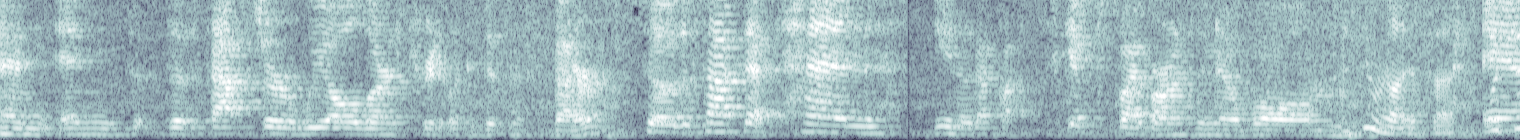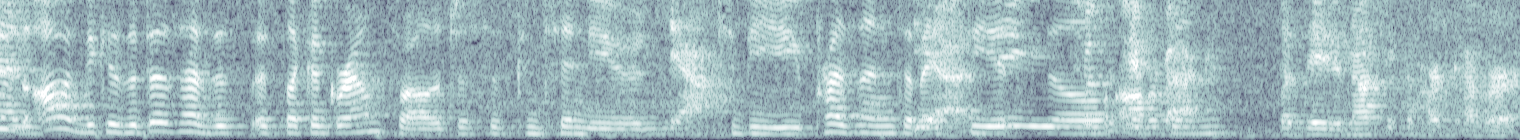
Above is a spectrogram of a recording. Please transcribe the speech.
and and the faster we all learn to treat it like a business, the better. So the fact that ten, you know, that got skipped by Barnes and Noble. I didn't realize that. Which is odd because it does have this, it's like a groundswell. It just has continued Yeah. to be present, and I see it still took the paperback, often. but they did not take the hardcover,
